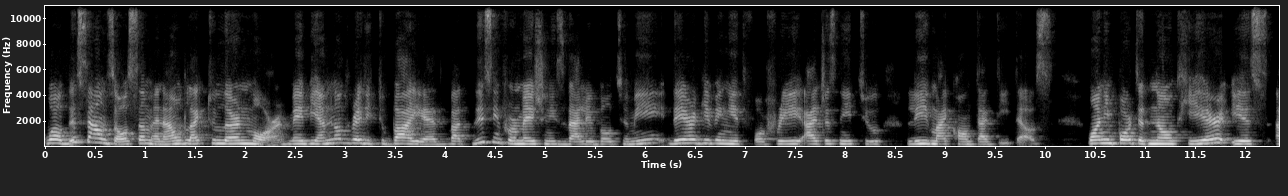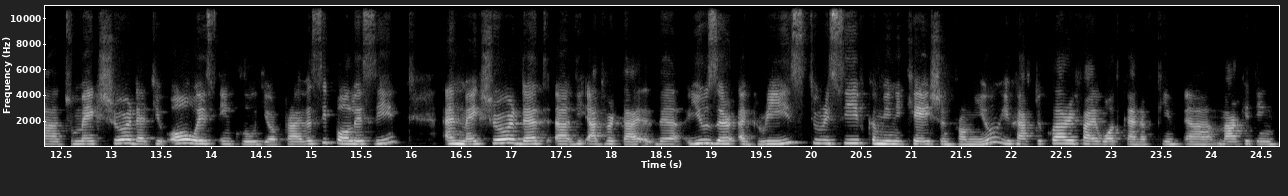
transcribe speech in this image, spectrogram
well, this sounds awesome and I would like to learn more. Maybe I'm not ready to buy it, but this information is valuable to me. They are giving it for free. I just need to leave my contact details. One important note here is uh, to make sure that you always include your privacy policy and make sure that uh, the the user agrees to receive communication from you. You have to clarify what kind of uh, marketing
